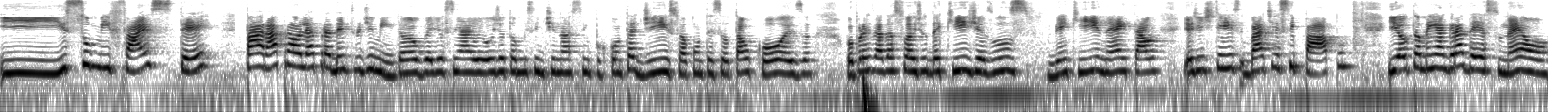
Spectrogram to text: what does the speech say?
e isso me faz ter parar para olhar para dentro de mim. Então eu vejo assim, ah, hoje eu tô me sentindo assim por conta disso, aconteceu tal coisa, vou precisar da sua ajuda aqui, Jesus, vem aqui, né, e tal. E a gente tem esse, bate esse papo e eu também agradeço, né, ó,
